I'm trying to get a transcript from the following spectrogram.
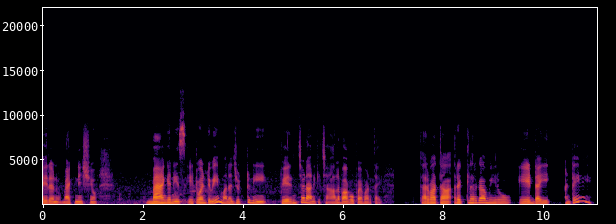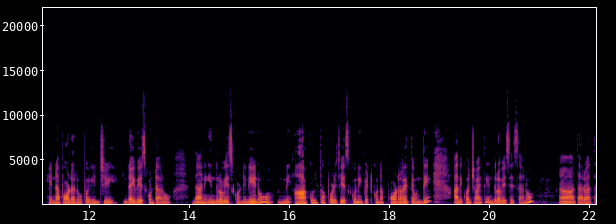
iron magnesium manganese ఇటువంటివి మన జుట్టుని పెంచడానికి చాలా బాగా ఉపయోగపడతాయి. తర్వాత రెగ్యులర్గా మీరు ఏ డై అంటే హెన్న పౌడర్ ఉపయోగించి డై వేసుకుంటారో దాన్ని ఇందులో వేసుకోండి. నేను ఆకులతో పొడి చేసుకుని పెట్టుకున్న పౌడర్ అయితే ఉంది. అది కొంచెం అయితే ఇందులో వేసేసాను. తర్వాత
